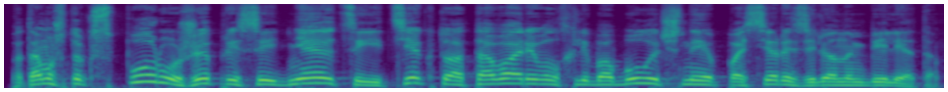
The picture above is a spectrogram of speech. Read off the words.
Потому что к спору уже присоединяются и те, кто отоваривал хлебобулочные по серо-зеленым билетам.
